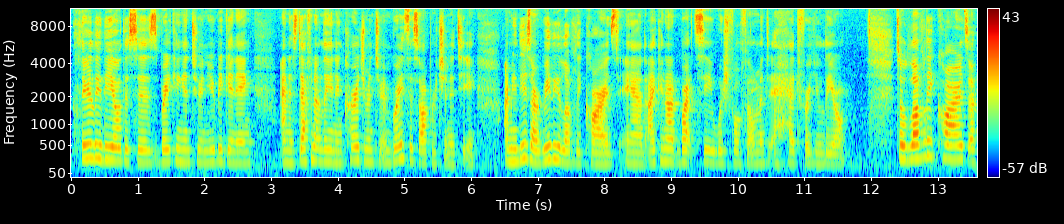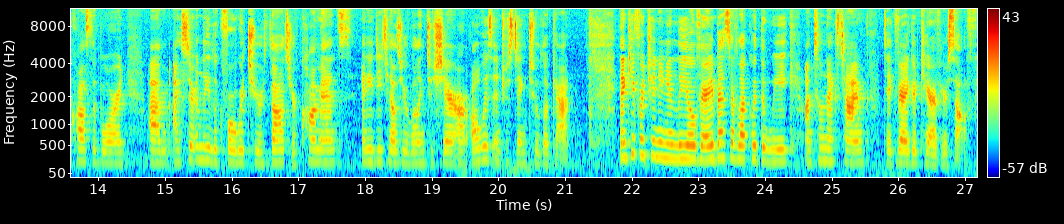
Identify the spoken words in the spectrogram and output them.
Clearly, Leo, this is breaking into a new beginning and it's definitely an encouragement to embrace this opportunity. I mean, these are really lovely cards and I cannot but see wish fulfillment ahead for you, Leo. So lovely cards across the board. Um, I certainly look forward to your thoughts, your comments. Any details you're willing to share are always interesting to look at. Thank you for tuning in, Leo. Very best of luck with the week. Until next time, take very good care of yourself.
